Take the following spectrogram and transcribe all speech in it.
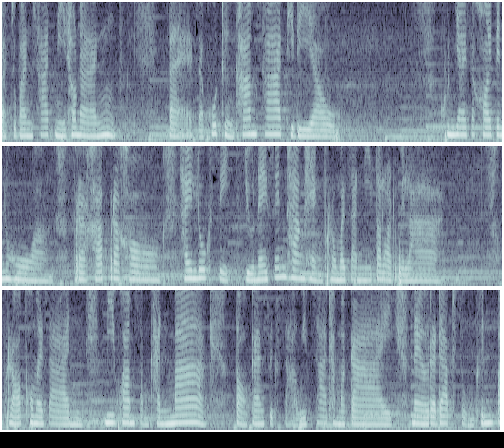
ปัจจุบันชาตินี้เท่านั้น แต่จะพูดถึงข้ามชาติทีเดียว คุณยายจะคอยเป็นห่วง ประคับประคอง ให้ลูกศิษย์อยู่ในเส้นทางแห่งพรหมจรรย์นี้ตลอดเวลา เพราะพรหมจรรย์มีความสำคัญมาก ต่อการศึกษาวิชาธรรมกาย ในระดับสูงขึ้นไป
